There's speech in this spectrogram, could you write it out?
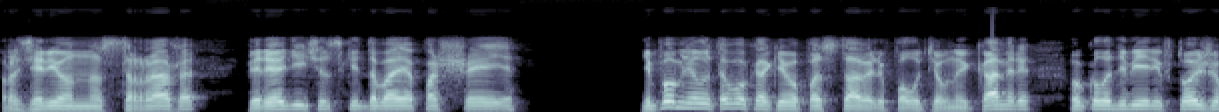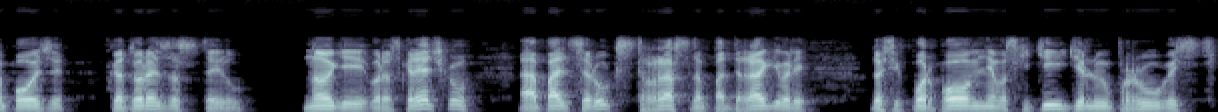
разъяренно стража, периодически давая по шее. Не помнил и того, как его поставили в полутемной камере около двери в той же позе, в которой застыл. Ноги в раскрячку, а пальцы рук страстно подрагивали, до сих пор помня восхитительную пругость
